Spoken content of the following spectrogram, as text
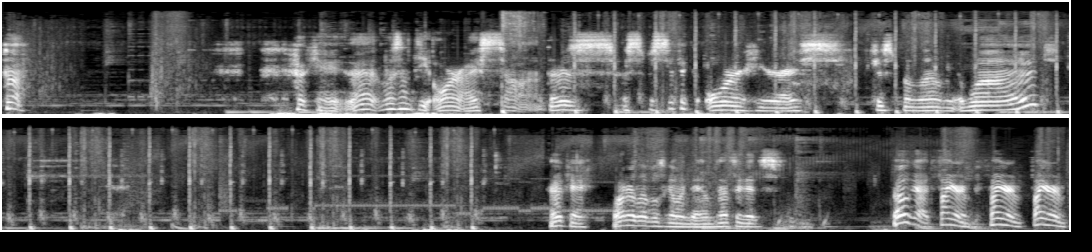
Huh. Okay, that wasn't the ore I saw. There's a specific ore here just below me. What? Okay. Water level's going down. That's a good... oh god, fire imp! Fire imp! Fire imp!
